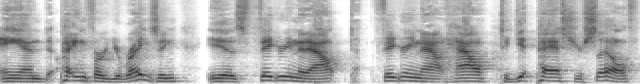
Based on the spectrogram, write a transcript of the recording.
And paying for your raising is figuring it out, figuring out how to get past yourself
